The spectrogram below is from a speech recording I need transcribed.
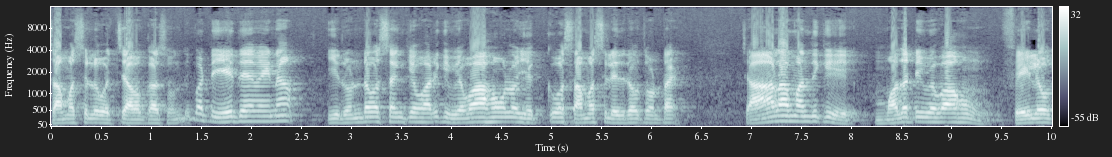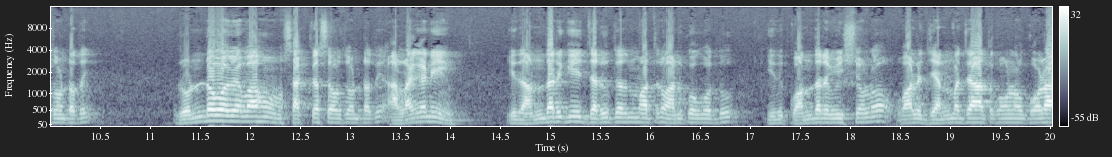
సమస్యలు వచ్చే అవకాశం ఉంది. బట్ ఏదేమైనా ఈ రెండవ సంఖ్య వారికి వివాహంలో ఎక్కువ సమస్యలు ఎదురవుతుంటాయి. చాలామందికి మొదటి వివాహం ఫెయిల్ అవుతుంటుంది. రెండవ వివాహం సక్సెస్ అవుతుంటుంది. అలాగని ఇది అందరికీ జరుగుతుందని మాత్రం అనుకోకూడదు ఇది కొందరి విషయంలో వాళ్ళ జన్మజాతకంలో కూడా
